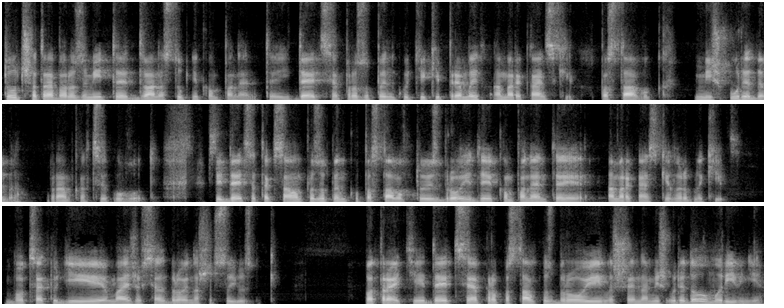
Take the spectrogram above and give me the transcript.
Тут ще треба розуміти два наступні компоненти. Йдеться про зупинку тільки прямих американських поставок між урядами в рамках цих угод. Йдеться так само про зупинку поставок тої зброї, де є компоненти американських виробників, бо це тоді майже вся зброя наших союзників. По-третє, йдеться про поставку зброї лише на міжурядовому рівні,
